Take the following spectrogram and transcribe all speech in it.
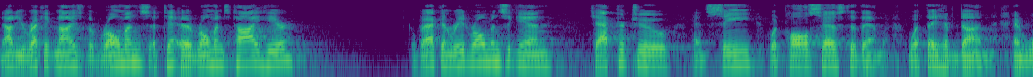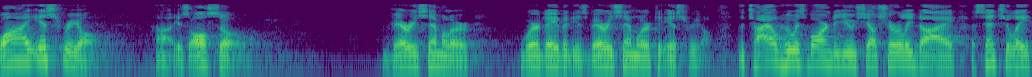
Now, do you recognize the Romans uh, Romans tie here? Go back and read Romans again, chapter 2, and see what Paul says to them, what they have done, and why Israel uh, is also very similar, where David is very similar to Israel. The child who is born to you shall surely die, essentially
